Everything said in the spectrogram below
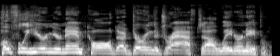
hopefully hearing your name called uh, during the draft later in April.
